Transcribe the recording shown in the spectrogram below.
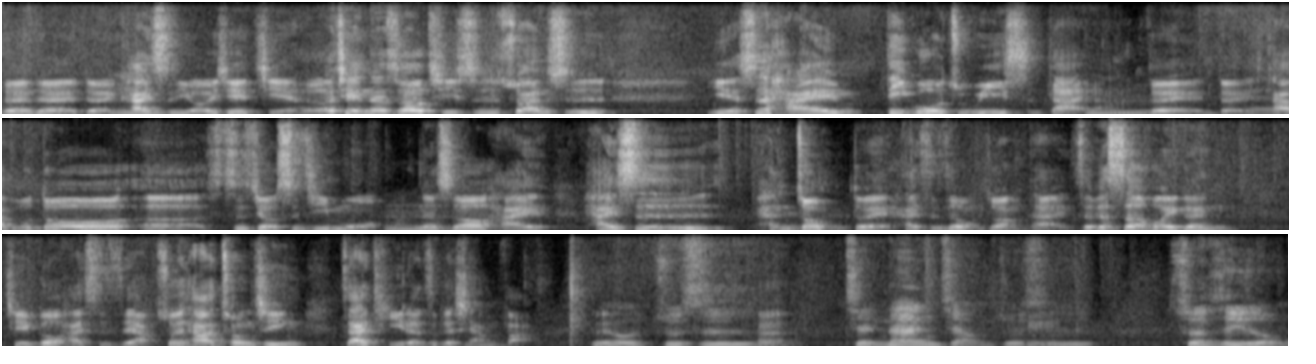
对对对，开始有一些结合，而且那时候其实算是也是还帝国主义时代啦，嗯。对对，对差不多呃十九世纪末嗯。那时候还还是很重，对，还是这种状态，这个社会跟结构还是这样，所以他重新再提了这个想法，没有，就是嗯。简单讲，就是算是一种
